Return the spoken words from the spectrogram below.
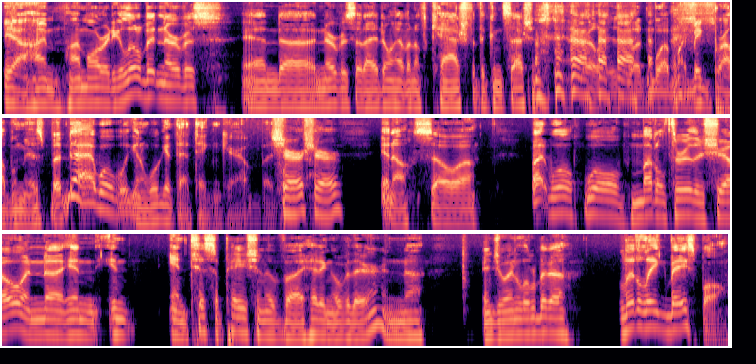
yeah, I'm I'm already a little bit nervous and uh, nervous that I don't have enough cash for the concession stand. really is what, what my big problem is. But uh, we'll, we'll you know we'll get that taken care of. But Sure, sure. you know, so uh, but we'll we'll muddle through the show and uh, in in anticipation of uh, heading over there and uh, enjoying a little bit of little league baseball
